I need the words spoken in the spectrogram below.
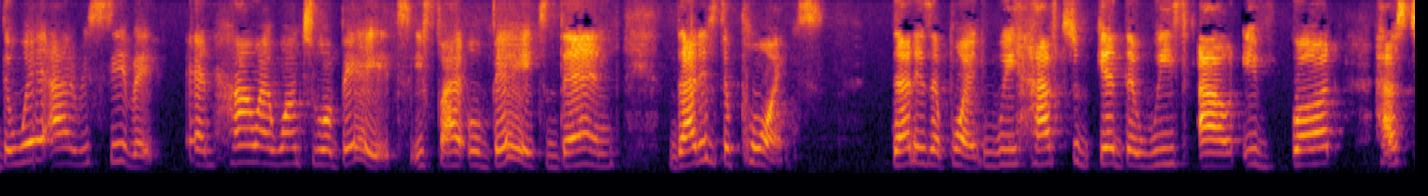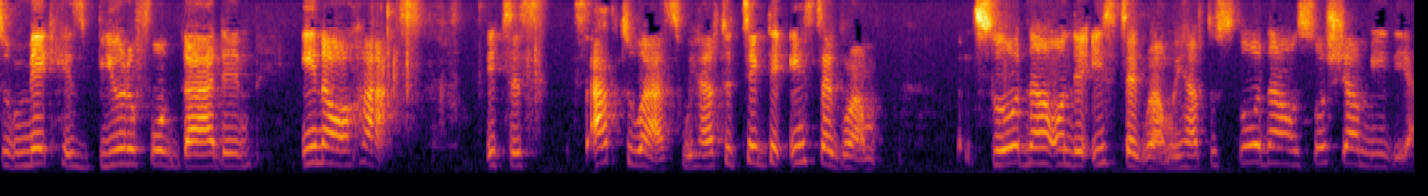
the way I receive it and how I want to obey it. If I obey it, then that is the point. That is the point. We have to get the weeds out if God has to make his beautiful garden in our hearts. It is it's up to us. We have to take the Instagram, slow down on the Instagram. We have to slow down on social media.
